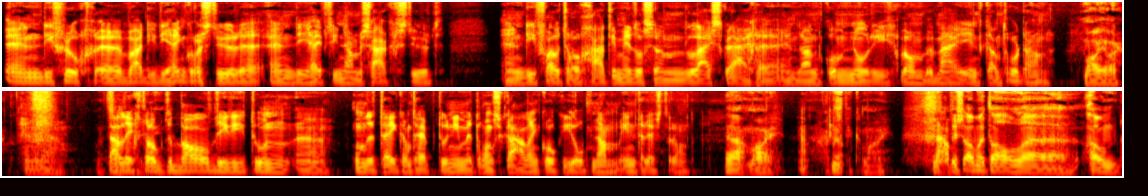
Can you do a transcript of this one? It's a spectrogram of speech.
En die vroeg eh, waar hij die heen kon sturen. En die heeft hij naar mijn zaak gestuurd. En die foto gaat inmiddels een lijst krijgen. En dan komt Nouri gewoon bij mij in het kantoor te hangen. Mooi hoor. En ja, daar ligt ook de bal die hij toen eh, ondertekend heeft... toen hij met ons Kaal en Kokkie opnam in het restaurant. Ja, mooi. Ja. Hartstikke mooi. Nou, Dus al met al eh, gewoon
